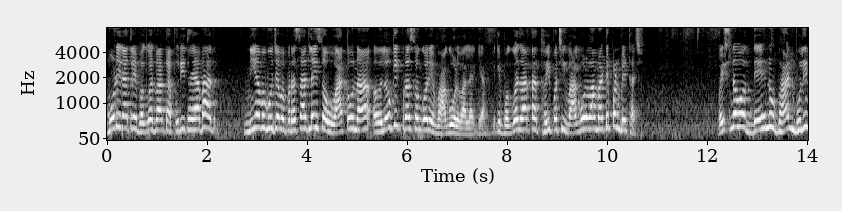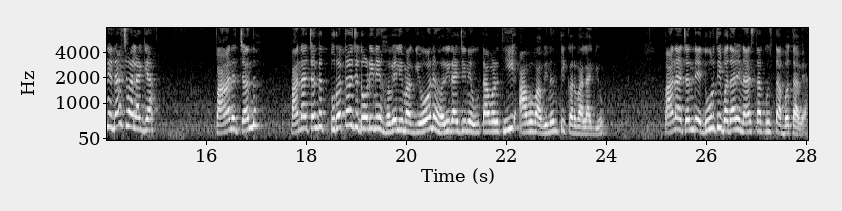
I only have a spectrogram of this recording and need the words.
મોડી રાત્રે ભગવદ વાર્તા પૂરી થયા બાદ નિયમ મુજબ પ્રસાદ લઈ સૌ વાતોના અલૌકિક પ્રસંગોને વાગોળવા લાગ્યા. એટલે કે ભગવદ્ વાર્તા થઈ પછી વાગોળવા માટે પણ બેઠા છે. વૈષ્ણવો દેહનું ભાન ભૂલીને નાચવા લાગ્યા. પાનચંદ, પાનાચંદ તુરત જ દોડીને હવેલીમાં ગયો અને હરિરાયજીને ઉતાવળથી આવવા વિનંતી કરવા લાગ્યો. પાનાચંદે દૂરથી બધાને નાચતા કૂદતા બતાવ્યા.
